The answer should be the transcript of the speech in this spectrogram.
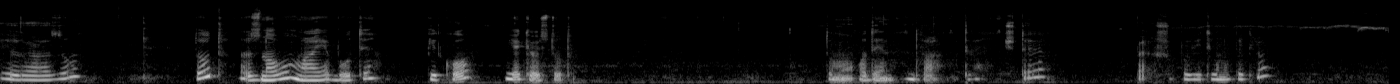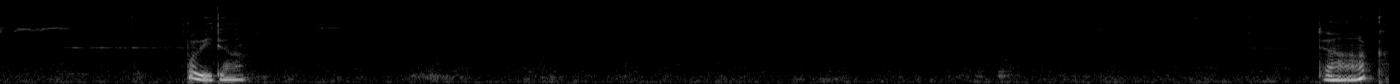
і разом. Тут знову має бути піко, як ось тут. Тому 1, 2, 3, 4. Першу повітряну петлю, повітряна. Так.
